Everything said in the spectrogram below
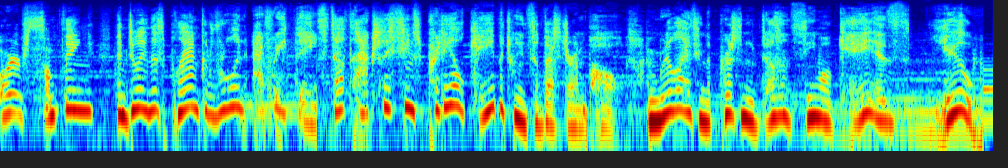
or something. And doing this plan could ruin everything. Stuff actually seems pretty okay between Sylvester and Paul. I'm realizing the person who doesn't seem okay is you.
